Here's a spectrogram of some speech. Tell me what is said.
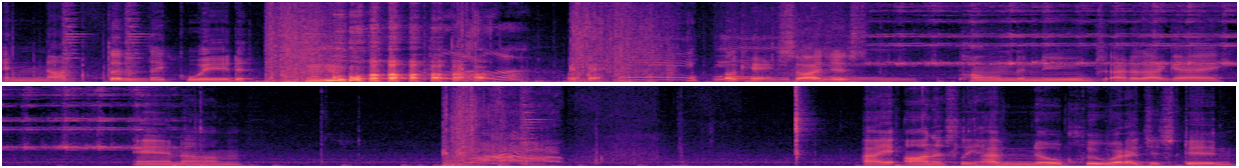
And not the liquid. okay. Okay, so I just pwned the noobs out of that guy. And, um... I honestly have no clue what I just did.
